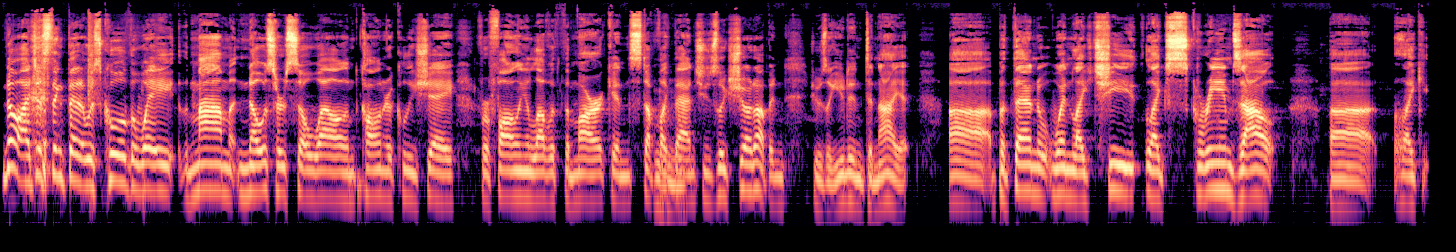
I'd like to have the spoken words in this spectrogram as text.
No, I just think that it was cool the way the mom knows her so well and calling her cliche for falling in love with the mark and stuff like that. And she's like, shut up. And she was like, you didn't deny it. Uh, but then when like she like screams out, uh, like,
